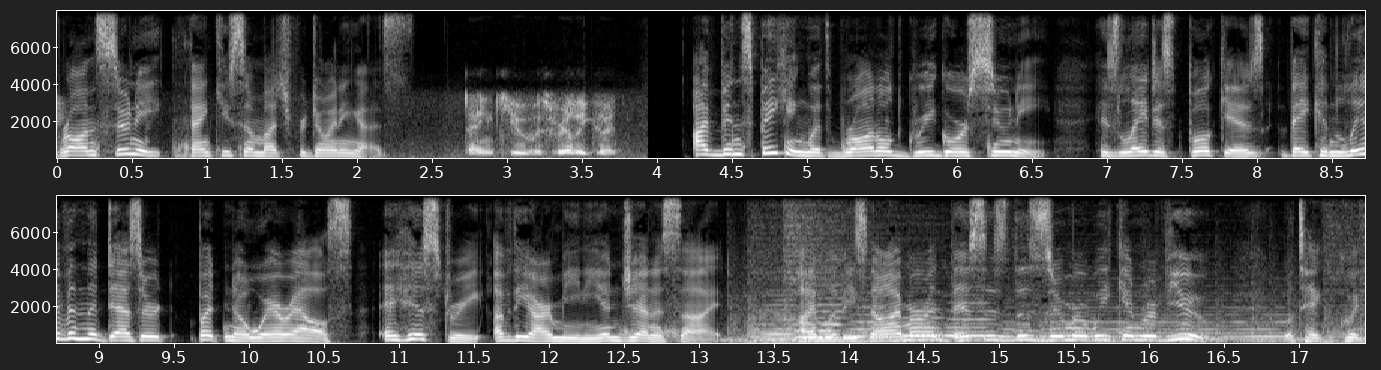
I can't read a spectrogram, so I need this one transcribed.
Ron Suny, thank you so much for joining us. Thank you. It was really good. I've been speaking with Ronald Grigor Suny. His latest book is They Can Live in the Desert But Nowhere Else A History of the Armenian Genocide. I'm Libby Znaimer, and this is the Zoomer Week in Review. We'll take a quick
